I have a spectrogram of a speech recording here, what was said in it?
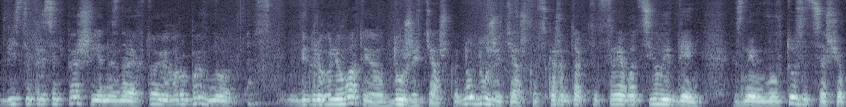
231 я не знаю, хто його робив, але відрегулювати його дуже тяжко. Ну дуже тяжко. Скажімо так, треба цілий день з ним вовтузитися, щоб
